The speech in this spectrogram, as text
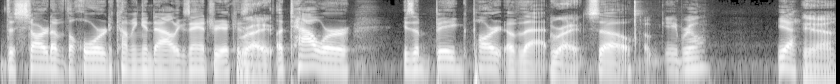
the start of the horde coming into Alexandria because Right. a tower is a big part of that. Right. So Oh, Gabriel, yeah, Yeah.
